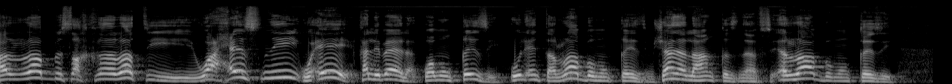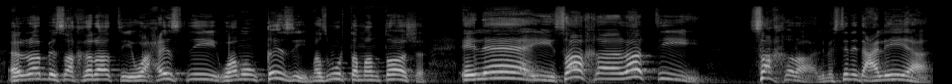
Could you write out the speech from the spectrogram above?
الرب صخرتي وحصني وإيه؟ خلي بالك ومنقذي. قول أنت الرب منقذي. مش أنا اللي هنقذ نفسي الرب منقذي. الرب صخرتي وحصني ومنقذي. مزمور 18 إلهي صخرتي صخرة. اللي بستند عليها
